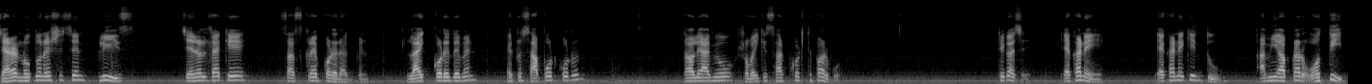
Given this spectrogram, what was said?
যারা নতুন এসেছেন প্লিজ চ্যানেলটাকে সাবস্ক্রাইব করে রাখবেন লাইক করে দেবেন, একটু সাপোর্ট করুন, তাহলে আমিও সবাইকে সার্ভ করতে পারব। ঠিক আছে? এখানে এখানে কিন্তু আমি আপনার অতীত,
